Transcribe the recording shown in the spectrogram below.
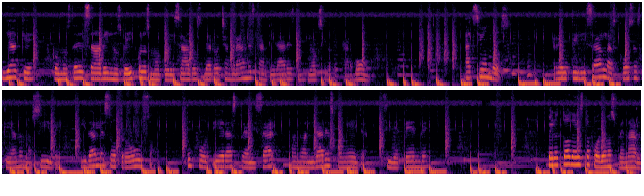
ya que, como ustedes saben, los vehículos motorizados derrochan grandes cantidades de dióxido de carbono. Acción 2. Reutilizar las cosas que ya no nos sirven y darles otro uso. Tú pudieras realizar manualidades con ella, si depende. Pero todo esto podemos frenarlo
